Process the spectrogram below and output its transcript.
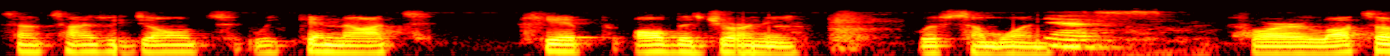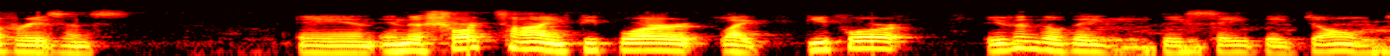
sometimes we don't, we cannot keep all the journey with someone. Yes for lots of reasons. And in a short time, people are like people, are, even though they they say they don't,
